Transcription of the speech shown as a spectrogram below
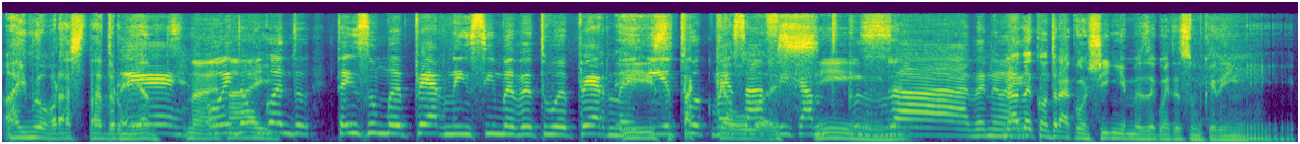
Ai, o meu braço está dormente. É, é? Ou então Ai. quando tens uma perna em cima da tua perna e Isso, a tua tá começa a ficar sim, muito pesada, não é? Nada contra a conchinha, mas aguenta-se um bocadinho. e-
